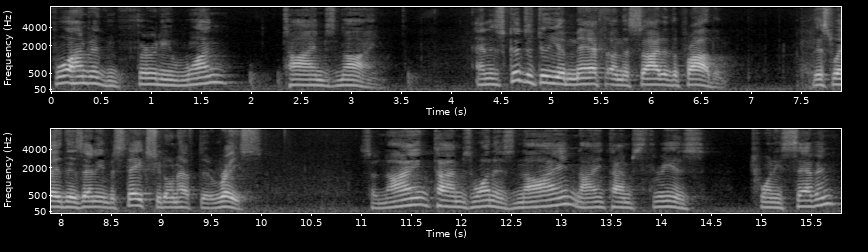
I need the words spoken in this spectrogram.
431 times 9. And it's good to do your math on the side of the problem. This way, if there's any mistakes, you don't have to erase. So 9 times 1 is 9. 9 times 3 is 27.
